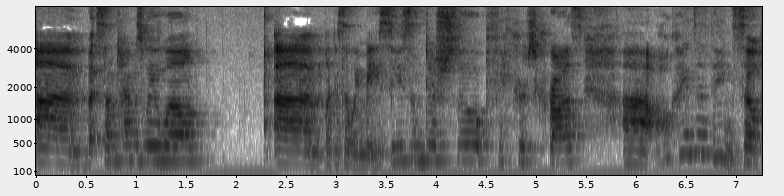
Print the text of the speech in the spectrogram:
um, but sometimes we will. Um, like I said, we may see some dish soap, fingers crossed, uh, all kinds of things. So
